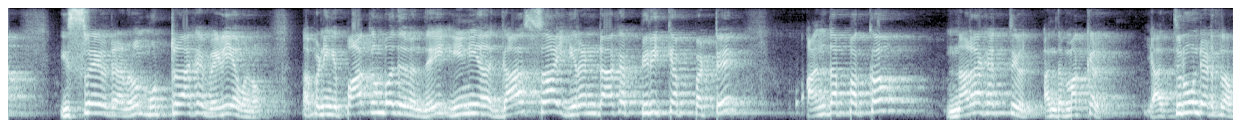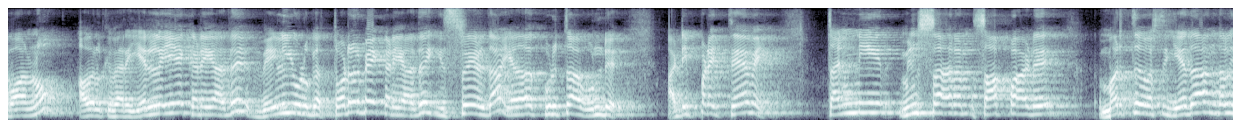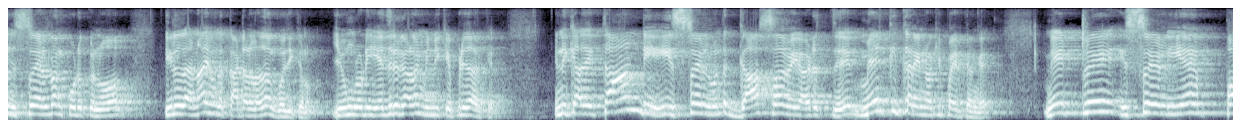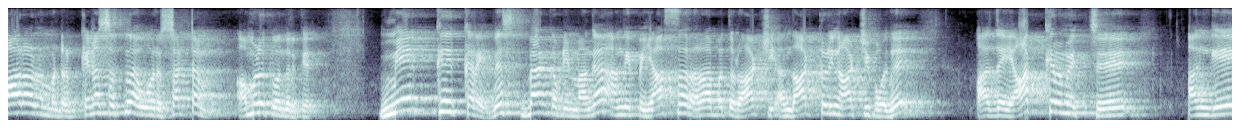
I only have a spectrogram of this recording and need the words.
இஸ்ரேல் ராணுவம் முற்றாக வெளியே வரும். அப்போ நீங்கள் பார்க்கும்போது வந்து இனி அந்த காசா இரண்டாக பிரிக்கப்பட்டு அந்த பக்கம் நரகத்தில் அந்த மக்கள் அத்தினூண்டு இடத்துல வாழணும். அவருக்கு வேற எல்லையே கிடையாது வெளி உலக தொடர்பே கிடையாது. இஸ்ரேல் தான் ஏதாவது கொடுத்தா உண்டு. அடிப்படை தேவை. தண்ணீர் மின்சாரம் சாப்பாடு மருத்துவ வசதி எதாக இருந்தாலும் இஸ்ரேல் தான் கொடுக்கணும். இல்லைன்னா இவங்க கடலில் தான் குதிக்கணும். இவங்களுடைய எதிர்காலம் இன்னைக்கு எப்படி தான் இருக்கு. இன்னைக்கு அதை தாண்டி இஸ்ரேல் வந்து காசாவை அடுத்து மேற்கு கரை நோக்கி போயிருக்காங்க. நேற்று இஸ்ரேலிய பாராளுமன்றம் கெனசத்தில் ஒரு சட்டம் அமலுக்கு வந்திருக்கு. மேற்கு கரை வெஸ்ட் பேங்க் அப்படிம்பாங்க. அங்கே இப்போ யாசர் அராபத்தோட ஆட்சி அந்த ஆட்களின் ஆட்சி போது அதை ஆக்கிரமித்து அங்கே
